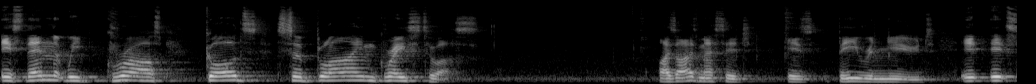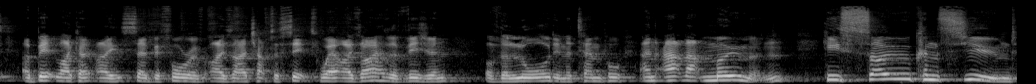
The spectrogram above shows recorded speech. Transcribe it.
It's then that we grasp God's sublime grace to us Isaiah's message is be renewed. It, it's a bit like I, I said before of Isaiah chapter 6, where Isaiah has a vision of the Lord in the temple, and at that moment, he's so consumed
